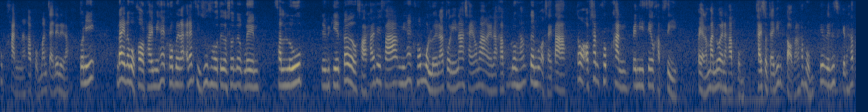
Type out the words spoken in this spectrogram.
ทุกคันนะครับผมมั่นใจได้เลยนะ ตัวนี้ ได้ระบบความปลอดภัยมีให้ครบเลยนะ Adaptive Cruise Control เตือนชนเตือนเลน Sunroof Navigator ฝาท้ายไฟฟ้ามีให้ครบหมดเลยนะ ตัวนี้น่าใช้มาก ๆ เลยนะครับ รวมทั้งเตือนมุมอับสายตา ต้องบอกออปชั่นครบคันเป็นดีเซลขับ 4 ประหยัดน้ำมันด้วยนะครับผม ใครสนใจรีบติดต่อมานะครับผมพี่เป็นรู้สึกกันนะครับ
